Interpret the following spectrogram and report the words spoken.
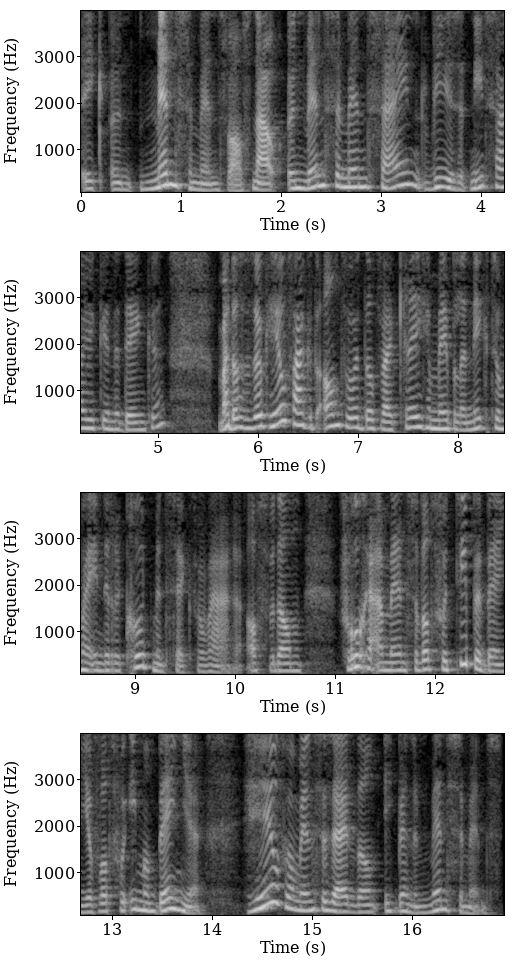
ik een mensenmens was. Nou, een mensenmens zijn, wie is het niet, zou je kunnen denken. Maar dat is ook heel vaak het antwoord dat wij kregen, Mabel en ik, toen wij in de recruitment sector waren. Als we dan vroegen aan mensen, wat voor type ben je of wat voor iemand ben je? Heel veel mensen zeiden dan, ik ben een mensenmens.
